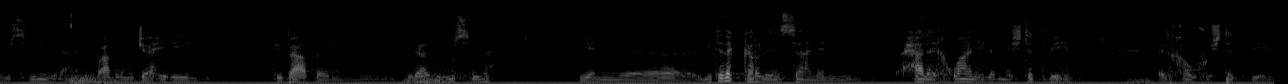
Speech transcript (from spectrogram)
المسلمين الآن بعض المجاهدين في بعض البلاد المسلمة. يعني آه، يتذكر الإنسان يعني حال إخوانه لما اشتد بهم الخوف اشتد بهم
